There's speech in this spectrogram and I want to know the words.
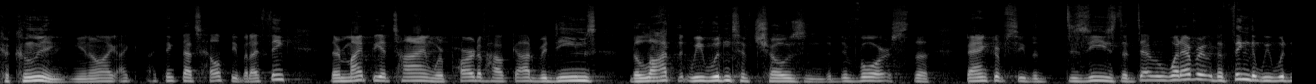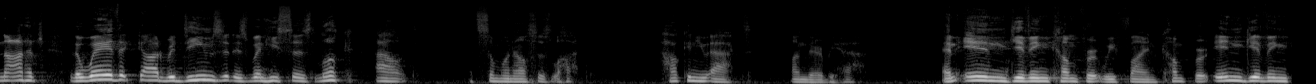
cocooning. You know, I, I, I think that's healthy, but I think there might be a time where part of how God redeems the lot that we wouldn't have chosen the divorce, the bankruptcy, the disease, the devil, whatever, the thing that we would not have. The way that God redeems it is when He says, Look out at someone else's lot. How can you act on their behalf? And in giving comfort, we find comfort. In giving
